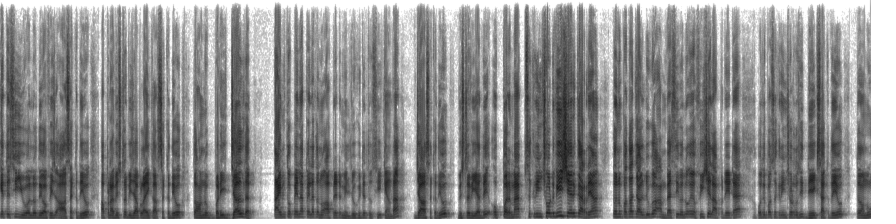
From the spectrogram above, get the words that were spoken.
ਕਿ ਤੁਸੀਂ ਯੂਐਲਓ ਦੇ ਆਫਿਸ ਆ ਸਕਦੇ ਹੋ, ਆਪਣਾ ਵਿਜ਼ਟਰ ਵੀਜ਼ਾ ਅਪਲਾਈ ਕਰ ਸਕਦੇ ਹੋ। ਤੁਹਾਨੂੰ ਬੜੀ ਜਲਦ ਟਾਈਮ ਤੋਂ ਪਹਿਲਾਂ ਪਹਿਲਾਂ ਤੁਹਾਨੂੰ ਅਪਡੇਟ ਮਿਲ ਜੂਗੀ ਤੇ ਤੁਸੀਂ ਕੈਨੇਡਾ ਜਾ ਸਕਦੇ ਹੋ ਵਿਜ਼ਟਰ ਵੀਜ਼ਾ ਦੇ ਉੱਪਰ। ਮੈਂ ਸਕਰੀਨਸ਼ਾਟ ਵੀ ਸ਼ੇਅਰ ਕਰ ਰਿਹਾ ਤੁਹਾਨੂੰ ਪਤਾ ਚੱਲ ਜੂਗਾ ਅੰਬੈਸੀ ਵੱਲੋਂ ਇਹ ਅਫੀਸ਼ੀਅਲ ਅਪਡੇਟ ਹੈ। ਉਹਦੇ ਉੱਪਰ ਸਕਰੀਨਸ਼ਾਟ ਤੁਸੀਂ ਦੇਖ ਸਕਦੇ ਹੋ। ਤੁਹਾਨੂੰ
